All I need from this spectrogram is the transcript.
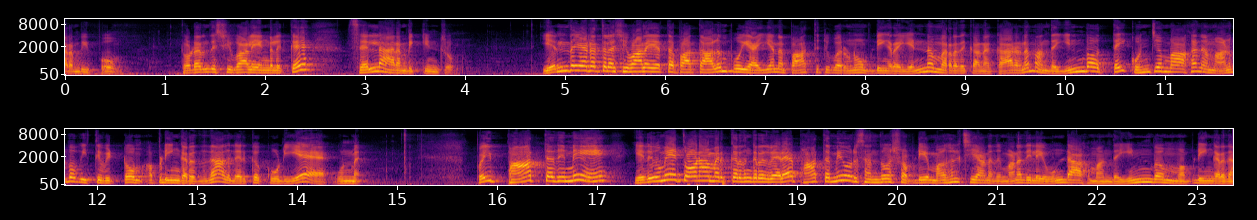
ஆரம்பிப்போம். தொடர்ந்து சிவாலயங்களுக்கு செல்ல ஆரம்பிக்கின்றோம். எந்த இடத்துல சிவாலயத்தை பார்த்தாலும் போய் ஐயனை பார்த்துட்டு வரணும் அப்படிங்கிற எண்ணம் வர்றதுக்கான காரணம் அந்த இன்பத்தை கொஞ்சமாக நம்ம அனுபவித்து விட்டோம் அப்படிங்கிறது தான் அதில் இருக்கக்கூடிய உண்மை. போய் பார்த்ததுமே எதுவுமே தோணாமல் இருக்கிறதுங்கிறது வேற பார்த்தமே ஒரு சந்தோஷம் அப்படியே மகிழ்ச்சியானது மனதிலே உண்டாகும் அந்த இன்பம் அப்படிங்கிறத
